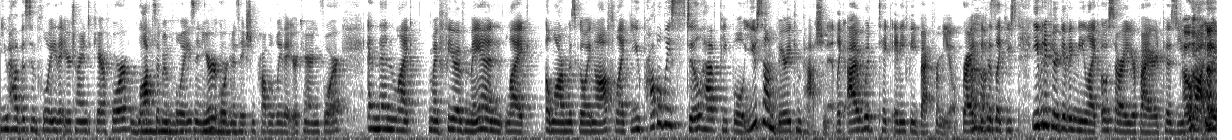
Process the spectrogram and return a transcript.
you have this employee that you're trying to care for, lots of employees in your organization probably that you're caring for. And then like my fear of man like alarm was going off, like you probably still have people you sound very compassionate. Like I would take any feedback from you, right? Uh-huh. Because like you even if you're giving me like, "Oh, sorry, you're fired because you, Oh. caught, you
